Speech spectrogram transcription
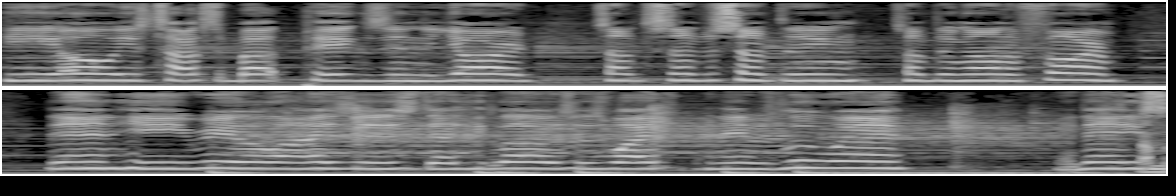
He always talks about pigs in the yard, something, something, something, something on a farm. Then he realizes that he loves his wife. Her name is Luann. And then he I'm says,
